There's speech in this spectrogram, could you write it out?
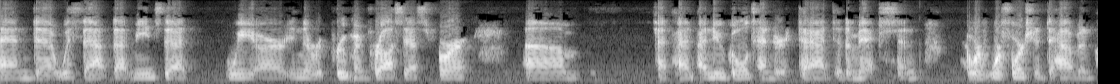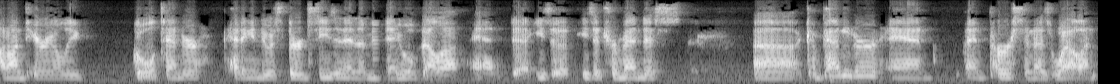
and uh, with that, that means that we are in the recruitment process for um, a, a, new goaltender to add to the mix. And we're, we're fortunate to have an, an Ontario League goaltender heading into his third season in Emanuel Vella, and uh, he's a he's a tremendous uh, competitor and and person as well, and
